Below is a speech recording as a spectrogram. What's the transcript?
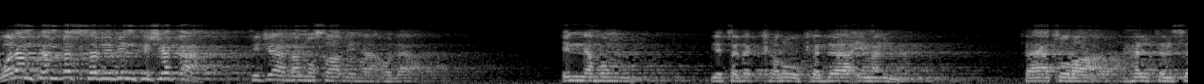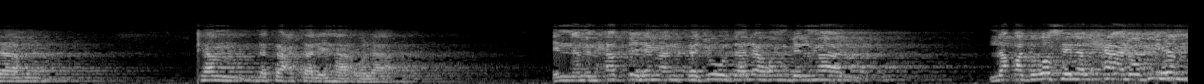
ولم تنبس ببنت شفا تجاه مصاب هؤلاء إنهم يتذكروك دائما فيا ترى هل تنساهم؟ كم دفعت لهؤلاء؟ إن من حقهم أن تجود لهم بالمال. لقد وصل الحال بهم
